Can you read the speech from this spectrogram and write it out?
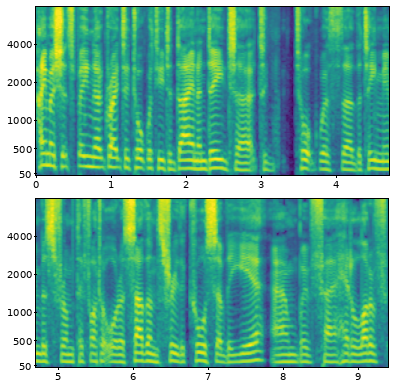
Hamish, it's been uh, great to talk with you today, and indeed uh, to talk with uh, the team members from Te Whatu Ora Southern through the course of the year. Um, we've uh, had a lot of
